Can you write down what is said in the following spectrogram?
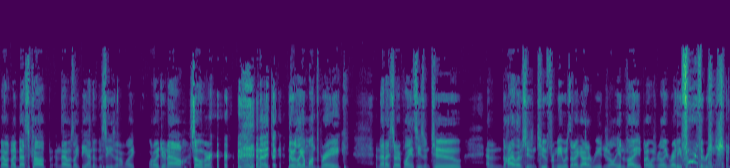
that was my best cup, and that was like the end of the season. I'm like, what do I do now? It's over. and then I took, there was like a month break, and then I started playing season two. And the highlight of season two for me was that I got a regional invite, but I wasn't really ready for the regional.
